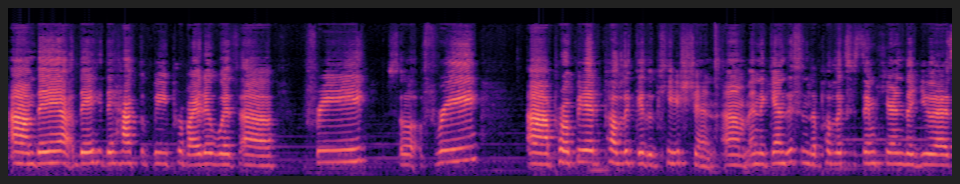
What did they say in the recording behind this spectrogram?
um, they they they have to be provided with uh, free so free uh, appropriate public education. Um, and again, this is in the public system here in the U.S.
